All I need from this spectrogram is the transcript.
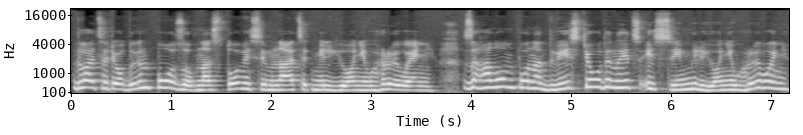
21 позов на 118 мільйонів гривень. Загалом понад 200 одиниць і 7 мільйонів гривень,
